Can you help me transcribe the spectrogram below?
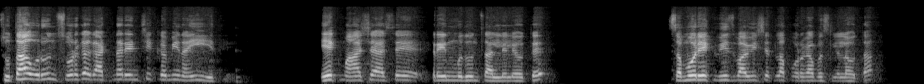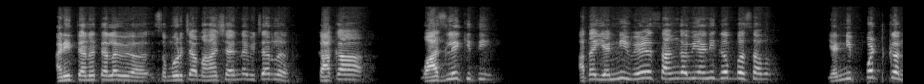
सुतावरून स्वर्ग गाठणाऱ्यांची कमी नाही इथे. एक महाशय असे ट्रेन मधून चाललेले होते. समोर एक वीस बावीशेतला पोरगा बसलेला होता. आणि त्यानं त्याला समोरच्या महाशयांना विचारलं काका वाजले किती? आता यांनी वेळ सांगावी आणि गप बसावं. यांनी पटकन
